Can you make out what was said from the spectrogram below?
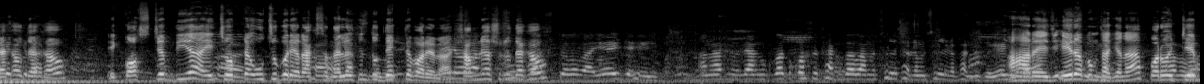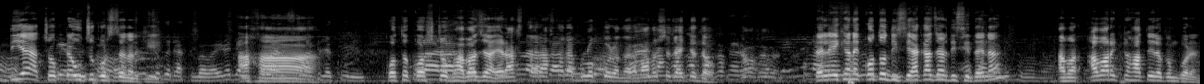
দেখাও দেখাও। এই কস্টেপ দিয়া এই চোখটা উঁচু করে রাখছেন তাহলে কিন্তু দেখতে পারে না। সামনে আসলে দেখাও। আর এই যে এরকম থাকে না পরে ওই টেপ দিয়া হ্যাঁ, চোখটা উঁচু হ্যাঁ, করছেন আর কি। আহা। কত কষ্ট ভাবা যায় রাস্তা রাস্তাটা ব্লক করে না মানুষে যাইতে দাও। তাহলে এখানে কত দিছি? এক হাজার দিছি তাই না? আবার আবার একটু হাতে এরকম করেন।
